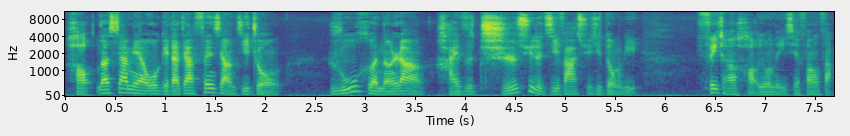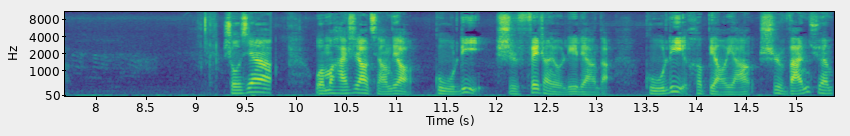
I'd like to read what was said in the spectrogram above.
好，那下面我给大家分享几种如何能让孩子持续的激发学习动力，非常好用的一些方法。首先啊，我们还是要强调，鼓励是非常有力量的，鼓励和表扬是完全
